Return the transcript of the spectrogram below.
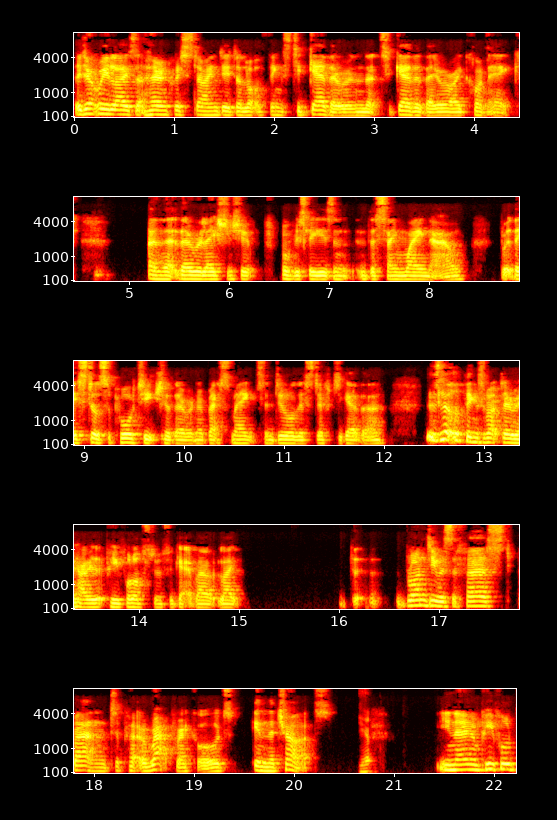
They don't realize that her and Chris Stein did a lot of things together and that together they were iconic and that their relationship obviously isn't the same way now, but they still support each other and are best mates and do all this stuff together. There's little things about Deborah Harry that people often forget about, like the, Blondie was the first band to put a rap record in the charts Yep. you know, and people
